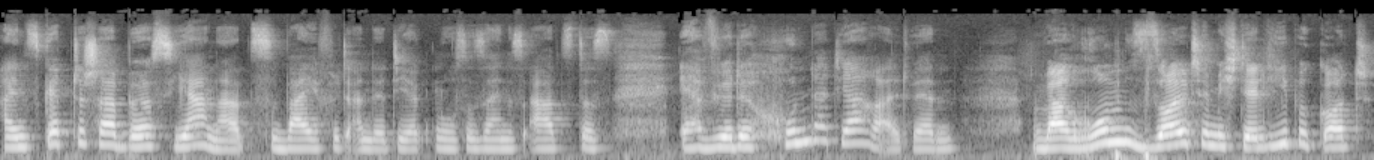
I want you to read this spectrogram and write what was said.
Ein skeptischer Börsianer zweifelt an der Diagnose seines Arztes. Er würde 100 Jahre alt werden. Warum sollte mich der liebe Gott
